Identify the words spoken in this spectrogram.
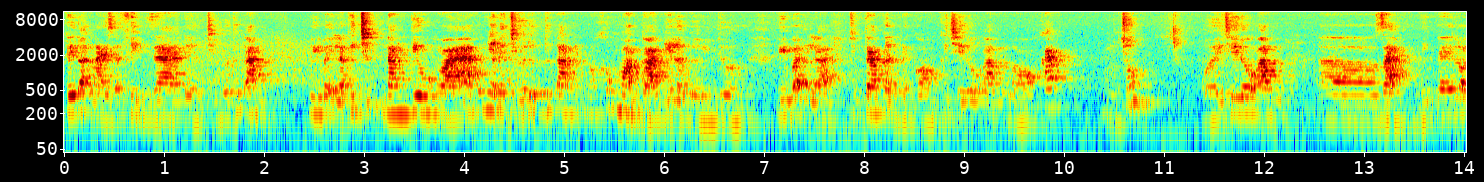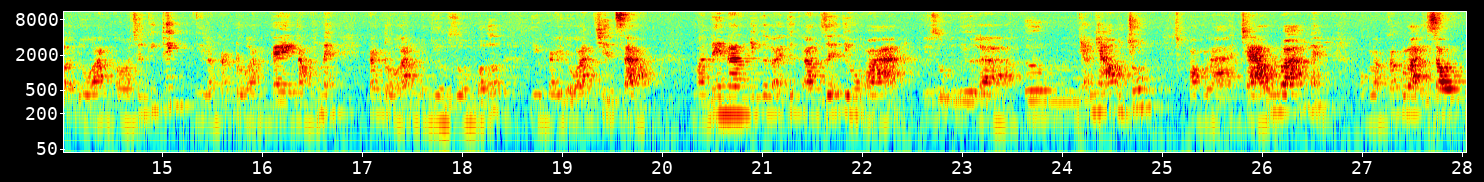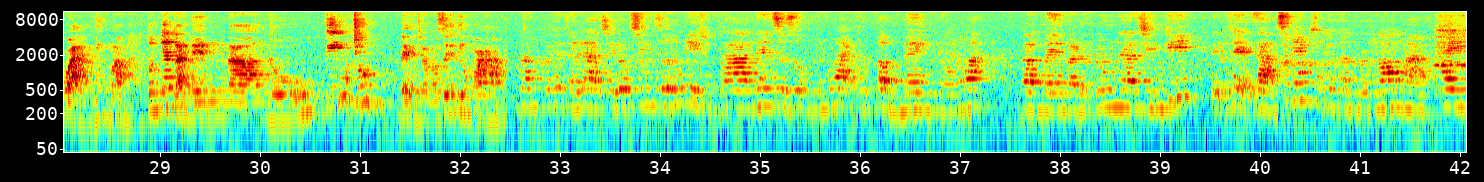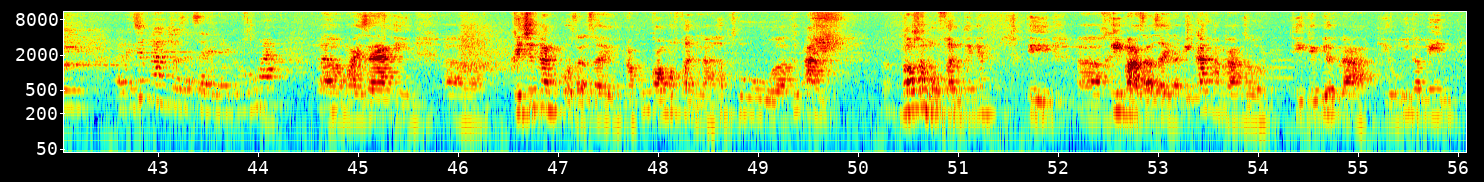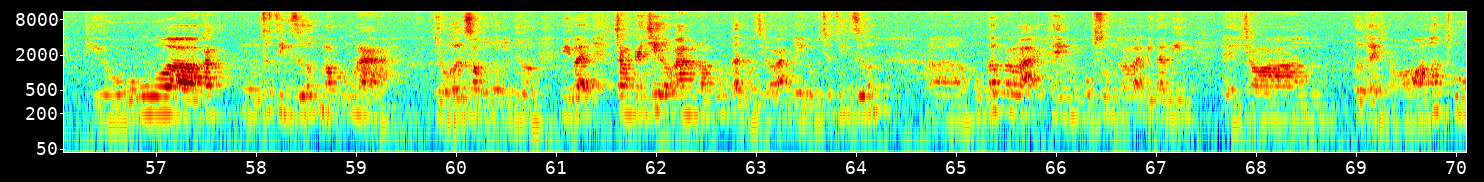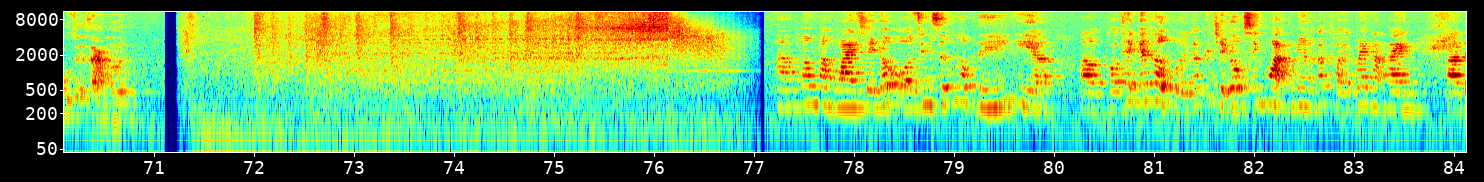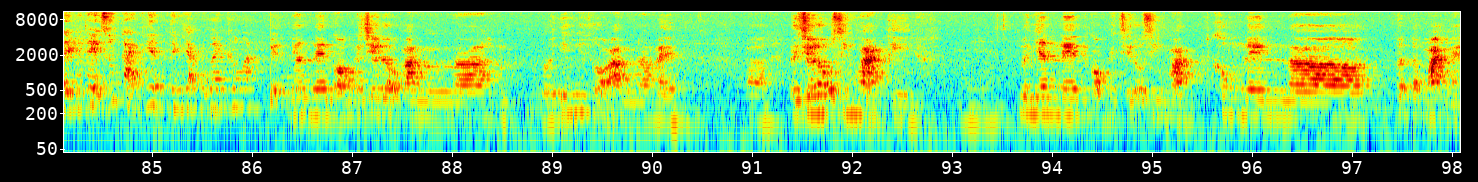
Cái đoạn này sẽ phình ra để chứa thức ăn vì vậy là cái chức năng tiêu hóa cũng như là chứa đựng thức ăn ấy, nó không hoàn toàn như là người bình thường. Vì vậy là chúng ta cần phải có một cái chế độ ăn nó khác một chút với chế độ ăn uh, giảm những cái loại đồ ăn có chất kích thích như là các đồ ăn cay nóng này các đồ ăn mà nhiều dầu mỡ nhiều cái đồ ăn chiên xào. Mà nên ăn những cái loại thức ăn dễ tiêu hóa ví dụ như là cơm nhão nhão một chút hoặc là cháo loãng này hoặc là các loại rau quả nhưng mà tốt nhất là nên uh, nấu kỹ một chút để cho nó dễ tiêu hóa. Vâng, có thể thấy là chế độ dinh dưỡng thì chúng ta nên sử dụng những loại thực phẩm mềm đúng không ạ? Và mềm và được đun chín kỹ để có thể giảm sức ép cho cái phần ruột non mà thay cái chức năng cho dạ dày đấy đúng không ạ? Vâng. À, ngoài ra thì uh, cái chức năng của dạ dày nó cũng có một phần là hấp thu thức ăn nó là một phần thôi nhé thì uh, khi mà dạ dày đã bị cắt hoàn toàn rồi thì cái việc là thiếu vitamin thiếu uh, các chất dinh dưỡng nó cũng là nhiều hơn so với người bình thường vì vậy trong cái chế độ ăn nó cũng cần một chế độ ăn đầy đủ chất dinh dưỡng uh, cung cấp các loại thêm bổ sung các loại vitamin để cho cơ thể nó hấp thu dễ dàng hơn à, vâng và ngoài chế độ dinh dưỡng hợp lý thì À, có thể kết hợp với các cái chế độ sinh hoạt cũng như là các thói quen hàng ngày à, để có thể giúp cải thiện tình trạng của bệnh không ạ? Bệnh nhân nên có một cái chế độ ăn à, với những đồ ăn mềm. Ờ, Về chế độ sinh hoạt thì bệnh nhân nên có cái chế độ sinh hoạt không nên uh, vận động mạnh này.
